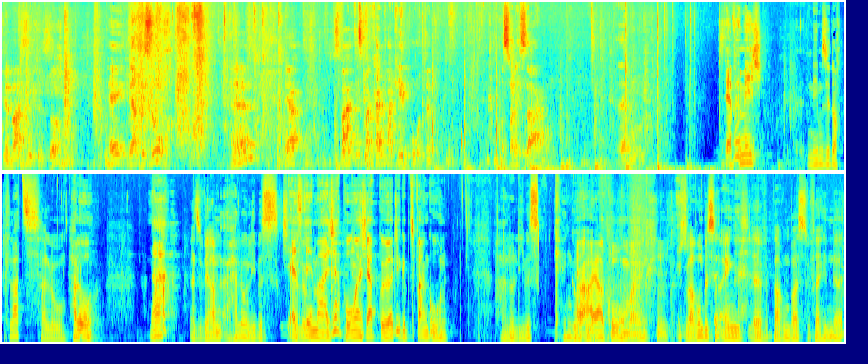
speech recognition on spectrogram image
Wer war's denn, Christoph? Hey, wir haben Besuch. Hä? Ja, es war diesmal kein Paketbote. Was soll ich sagen? Ähm, Ist der für mich? nehmen Sie doch Platz. Hallo. Hallo. Na, Also wir haben. Hallo, liebes. ich esse hallo, den mal. Ich hab Hunger. Ich hab gehört, hier gibt's Pfannkuchen. hallo, liebes Känguru. Eierkuchen, Mann. Warum bist du eigentlich, äh, warum warst du verhindert?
